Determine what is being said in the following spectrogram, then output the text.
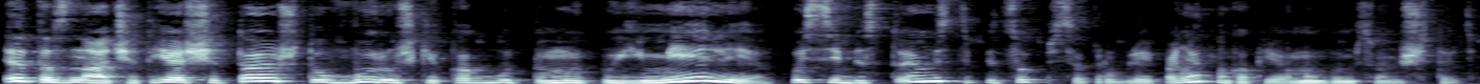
Это значит, я считаю, что выручки как будто мы поимели по себестоимости 550 рублей. Понятно, как я, мы будем с вами считать?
